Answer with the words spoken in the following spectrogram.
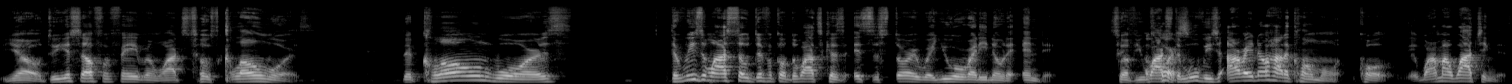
Yo, do yourself a favor and watch those Clone Wars the Clone Wars. The reason why it's so difficult to watch because it's a story where you already know the ending. So if you of watch course. the movies, I already know how the Clone War. Why am I watching this?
